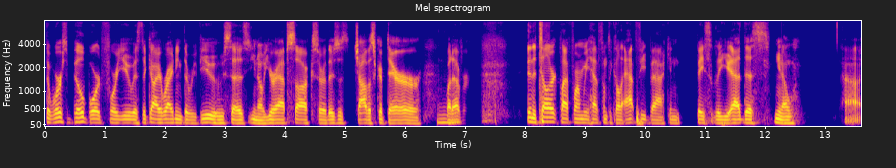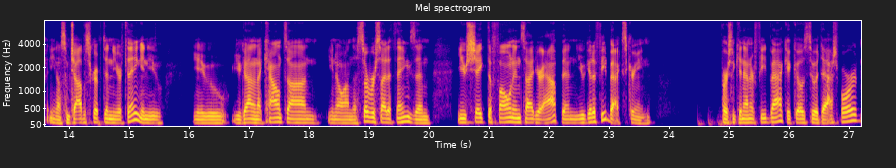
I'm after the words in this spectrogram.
the worst billboard for you is the guy writing the review who says, you know, your app sucks or there's this JavaScript error or mm-hmm. whatever. In the Telerik platform, we have something called app feedback, and basically you add this, you know, uh, you know, some JavaScript into your thing, and you you you got an account on you know on the server side of things, and you shake the phone inside your app, and you get a feedback screen person can enter feedback. It goes to a dashboard.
